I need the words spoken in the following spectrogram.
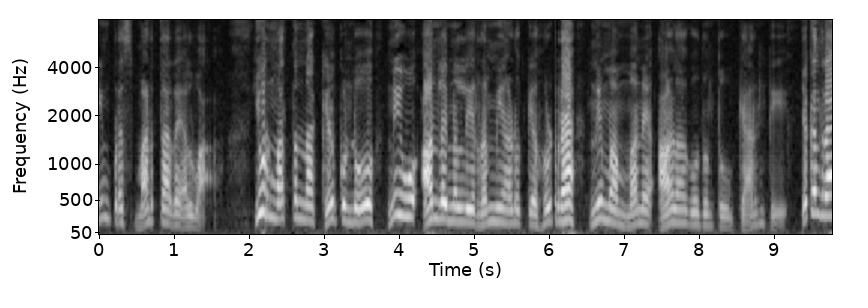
ಇಂಪ್ರೆಸ್ ಮಾಡ್ತಾರೆ ಅಲ್ವಾ? ಇವ್ರ ಮಾತನ್ನು ಕೇಳಿಕೊಂಡು ನೀವು ಆನ್ಲೈನಲ್ಲಿ ರಮ್ಮಿ ಆಡೋಕ್ಕೆ ಹೊರಟ್ರೆ ನಿಮ್ಮ ಮನೆ ಹಾಳಾಗೋದಂತೂ ಗ್ಯಾರಂಟಿ. ಯಾಕಂದ್ರೆ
